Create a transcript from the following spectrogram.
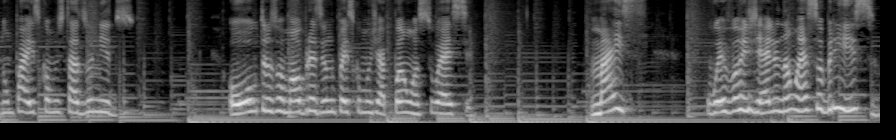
num país como os Estados Unidos, ou transformar o Brasil num país como o Japão, a Suécia. Mas o evangelho não é sobre isso,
